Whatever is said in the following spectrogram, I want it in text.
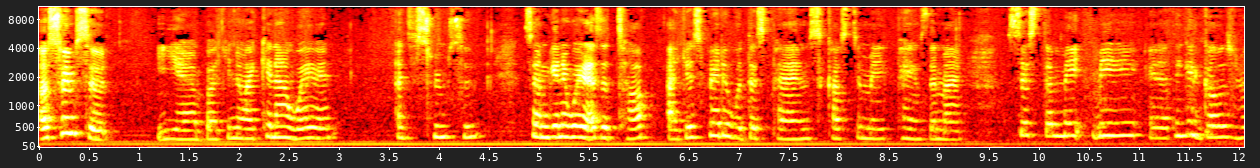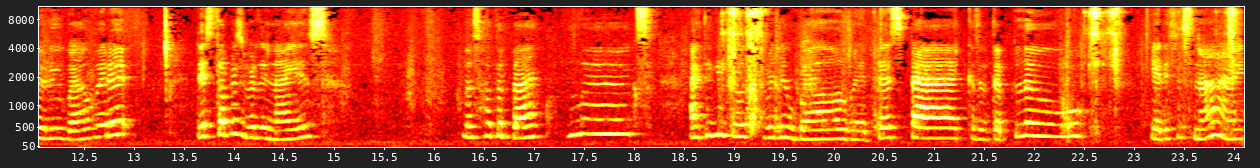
a swimsuit. Yeah, but you know, I cannot wear it as a swimsuit. So I'm gonna wear it as a top. I just paired it with this pants, custom made pants that my sister made me. And I think it goes really well with it. This top is really nice. That's how the back looks. I think it goes really well with this bag because of the blue. Yeah, this is nice.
